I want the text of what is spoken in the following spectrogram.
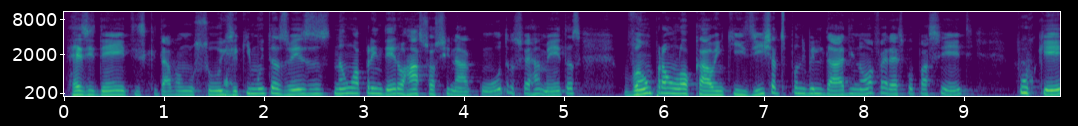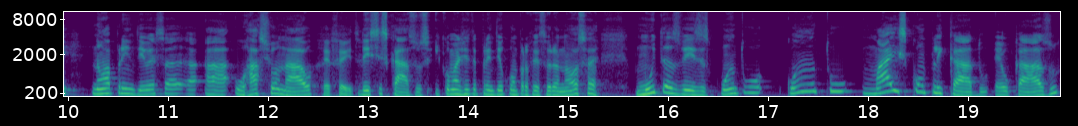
residentes, que estavam no SUS e que muitas vezes não aprenderam a raciocinar com outras ferramentas, vão para um local em que existe a disponibilidade e não oferece para o paciente porque não aprendeu essa, a, a, o racional Perfeito. desses casos. E como a gente aprendeu com a professora nossa, muitas vezes, quanto quanto mais complicado é o caso,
